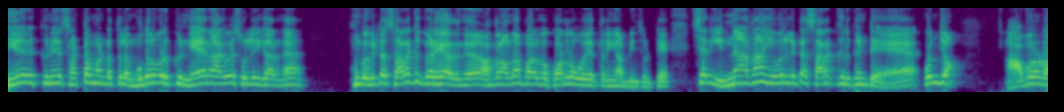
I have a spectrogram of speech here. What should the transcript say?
நேருக்கு நேர் சட்டமன்றத்தில் முதல்வருக்கு நேராகவே சொல்லியிருக்காருங்க. உங்ககிட்ட சரக்கு கிடையாதுங்க. அதனால தான் பாருங்க குரலை உயர்த்துறீங்க அப்படின்னு சொல்லிட்டு. சரி என்னதான் இவர்கிட்ட சரக்கு இருக்குன்ட்டு கொஞ்சம் அவரோட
